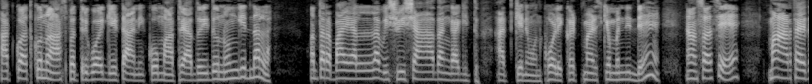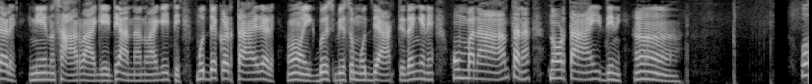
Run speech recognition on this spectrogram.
ಅದಕ್ಕೂ ಹತ್ಕೊಂಡು ಆಸ್ಪತ್ರೆಗೆ ಹೋಗಿ ಟಾನಿಕು ಮಾತ್ರೆ, ಅದು ಇದು ನುಂಗಿದ್ನಲ್ಲ. ಒಂಥರ ಬಾಯೆಲ್ಲ ವಿಷ ವಿಷ ಆದಂಗಾಗಿತ್ತು ಅದಕ್ಕೆ ಒಂದು ಕೋಳಿ ಕಟ್ ಮಾಡಿಸ್ಕೊಂಡ್ ಬಂದಿದ್ದೆ ನಾನು ಸೊಸೆ ಮಾಡ್ತಾ ಇದ್ದಾಳೆ. ನೀನು ಸಾರು ಆಗೈತಿ ಅನ್ನನೂ ಆಗೈತಿ ಮುದ್ದೆ ಕಟ್ತಾ ಇದ್ದಾಳೆ. ಹ್ಞೂ ಈಗ ಬಿಸಿ ಬಿಸಿ ಮುದ್ದೆ ಆಗ್ತಿದ್ದಂಗೆನೆ ಹುಂಬನ ಅಂತನ ನೋಡ್ತಾ ಇದ್ದೀನಿ. ಹಾಂ ಓ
